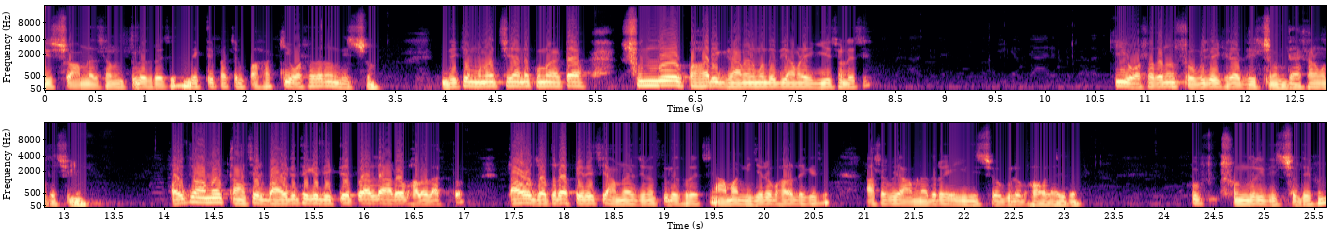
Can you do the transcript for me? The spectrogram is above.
দৃশ্য আপনাদের সামনে তুলে ধরেছি। দেখতেই পাচ্ছেন পাহাড়, কি অসাধারণ দৃশ্য। দেখে মনে হচ্ছে যেন কোনো একটা সুন্দর পাহাড়ি গ্রামের মধ্যে দিয়ে আমরা এগিয়ে চলেছি। কি অসাধারণ সবুজে ঘেরা দৃশ্য দেখার মতো ছিল। হয়তো আমরা কাঁচের বাইরে থেকে দেখতে পারলে আরও ভালো লাগতো। তাও যতটা পেরেছি আমরা জন্য তুলে ধরেছি। আমার নিজেরও ভালো লেগেছে। আশা করি আপনাদেরও এই দৃশ্যগুলো ভালো লাগবে। খুব সুন্দরই দৃশ্য, দেখুন।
